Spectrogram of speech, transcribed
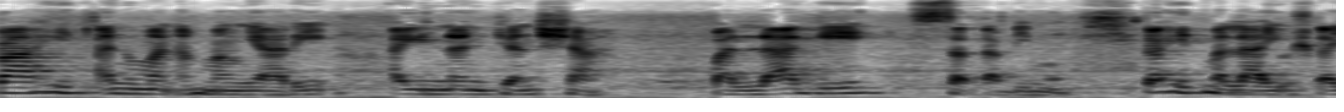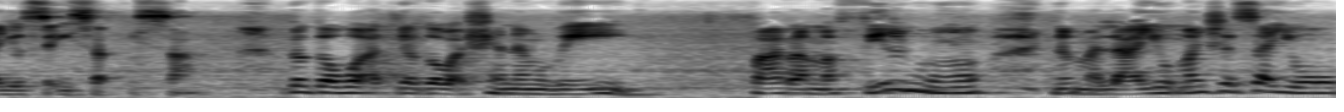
kahit anuman ang mangyari ay nandyan siya palagi sa tabi mo. Kahit malayo kayo sa isa't isa. Gagawa at gagawa siya ng way para ma-feel mo na malayo man siya sa iyo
